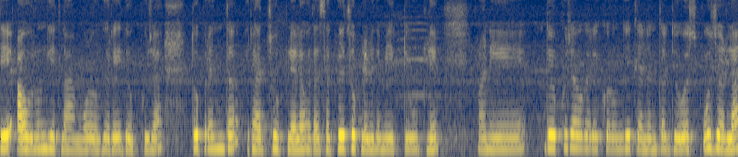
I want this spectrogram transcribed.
ते आवरून घेतलं आंघोळ वगैरे देवपूजा. तोपर्यंत रात झोपलेला होता. सगळे झोपलेले होते. मी एकटे उठले. आणि देवपूजा वगैरे करून घेतल्यानंतर दिवस उजळला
